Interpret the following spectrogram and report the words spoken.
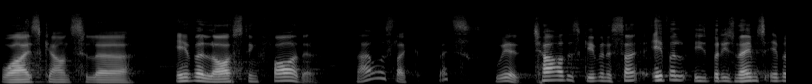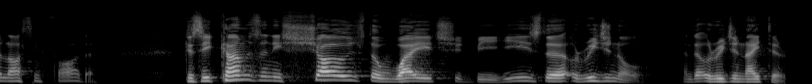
wise counselor everlasting father. And I was like, that's weird. Child is given a son, ever, but his name's everlasting father. Because he comes and he shows the way it should be. He is the original and the originator.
